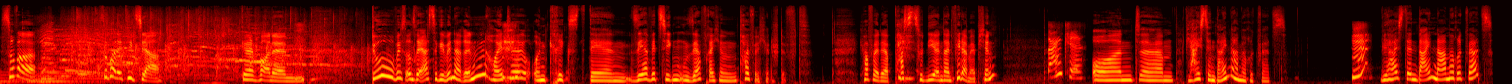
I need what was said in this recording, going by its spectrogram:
super. Super, Letizia. Gewonnen. Du bist unsere erste Gewinnerin heute und kriegst den sehr witzigen und sehr frechen Teufelchenstift. Ich hoffe, der passt zu dir in dein Federmäppchen. Danke. Und ähm, wie heißt denn dein Name rückwärts? Wie heißt denn dein Name rückwärts?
